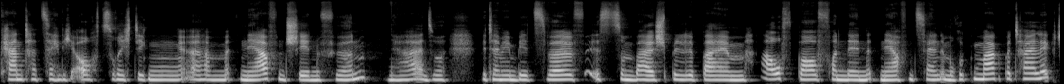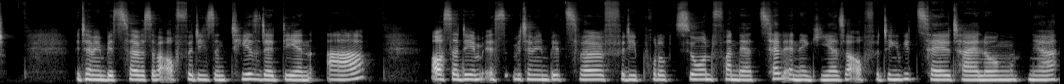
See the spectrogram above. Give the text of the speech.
kann tatsächlich auch zu richtigen ähm, Nervenschäden führen. Ja, also Vitamin B12 ist zum Beispiel beim Aufbau von den Nervenzellen im Rückenmark beteiligt. Vitamin B12 ist aber auch für die Synthese der DNA Außerdem ist Vitamin B12 für die Produktion von der Zellenergie, also auch für Dinge wie Zellteilung. Ja,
